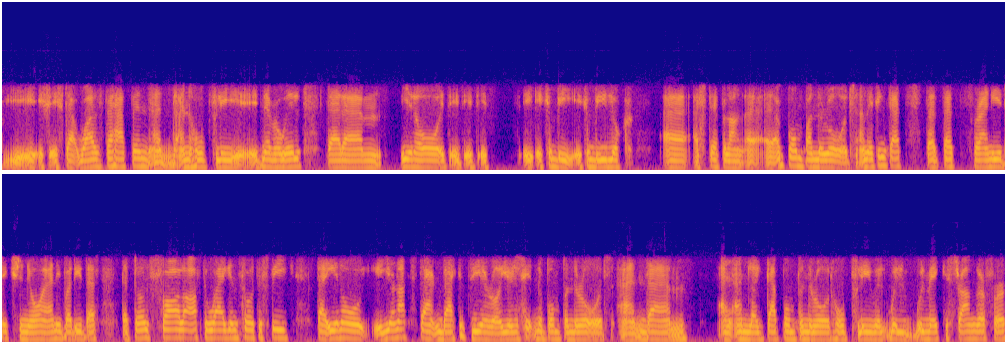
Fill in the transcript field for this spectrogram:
if if that was to happen, and and hopefully it never will, that um, you know, it it it it, it can be it can be look uh, a step along a, a bump on the road, and I think that's that that's for any addiction, you know, anybody that that does fall off the wagon, so to speak, that you know you're not starting back at zero, you're just hitting a bump on the road, and um, and, and like that bump in the road hopefully will, will, will make you stronger for,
